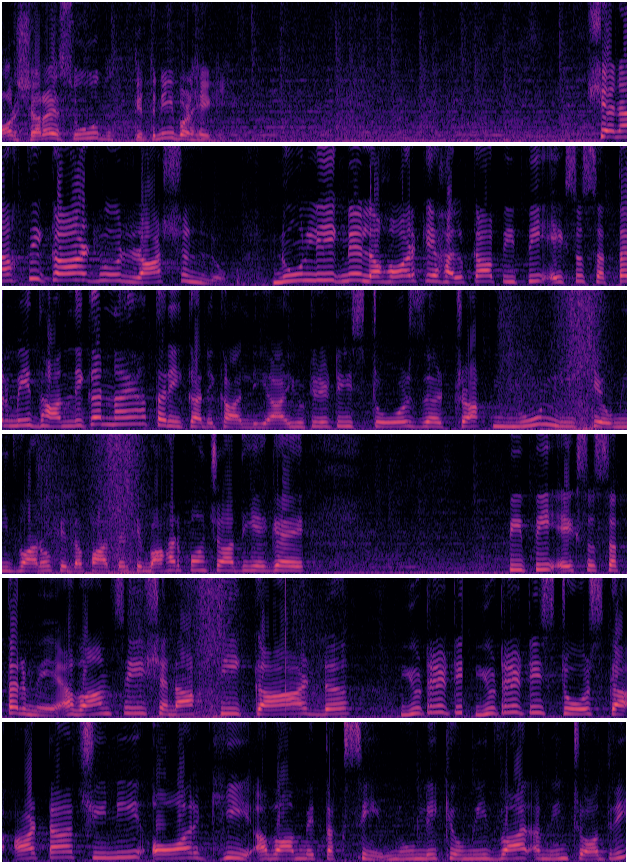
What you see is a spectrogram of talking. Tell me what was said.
और शरह सूद कितनी बढ़ेगी? शनाख्ती कार्ड लो राशन लो। नून लीग ने लाहौर के हल्का पीपी 170 में धांधली का नया तरीका निकाल लिया। Utility stores truck Noon League के उम्मीदवारों के दफातर के बाहर पहुँचा दिए गए। पीपी 170 में आवाम से शनाख्ती कार्ड, यूटिलिटी यूटिलिटी स्टोर्स का आटा, चीनी और घी आवाम में तकसीम। नून लीग के उम्मीदवार अमीन चौधरी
